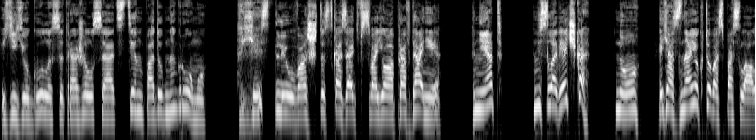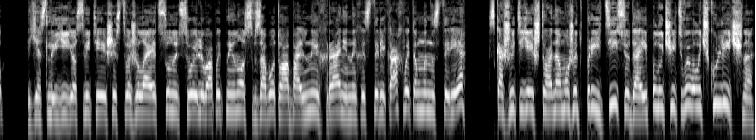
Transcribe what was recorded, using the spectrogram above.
Ее голос отражался от стен, подобно грому. «Есть ли у вас что сказать в свое оправдание? Нет? «Не словечко? Ну, я знаю, кто вас послал. Если ее святейшество желает сунуть свой любопытный нос в заботу о больных, раненых и стариках в этом монастыре, скажите ей, что она может прийти сюда и получить выволочку лично».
